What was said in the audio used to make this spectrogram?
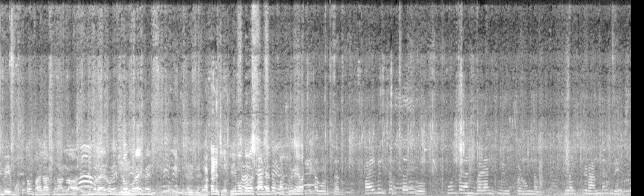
ఇవి మొత్తం ఫైవ్ లాక్స్ దాంట్లో ఎలిజిబుల్ అయ్యారు కూడా అయిపోయింది. ఈ మొత్తంలో స్టార్ట్ అయితే ఫస్ట్ కొడతారు. వస్తుంది కూలిపోయాని భయానికి మేము ఇక్కడ ఉన్నాము ఇలా ఇక్కడ అందరికీ తెలుసు.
